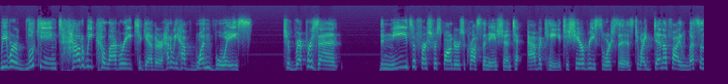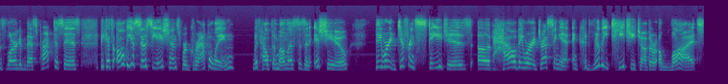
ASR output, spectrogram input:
we were looking to how do we collaborate together? How do we have one voice to represent the needs of first responders across the nation, to advocate, to share resources, to identify lessons learned and best practices, because all the associations were grappling with health and wellness as an issue. They were at different stages of how they were addressing it and could really teach each other a lot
